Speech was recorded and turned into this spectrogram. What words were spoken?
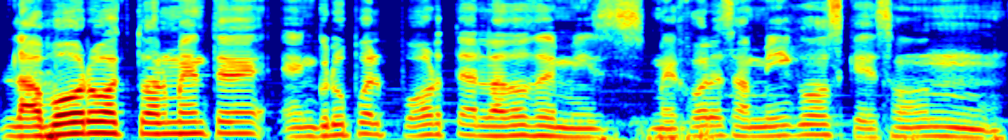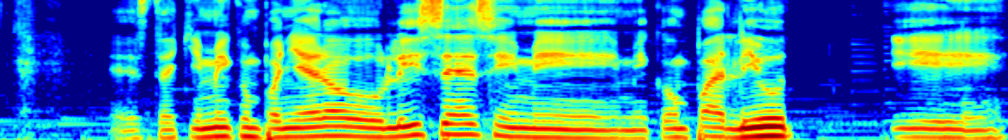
laboro actualmente en Grupo El Porte al lado de mis mejores amigos que son este, aquí mi compañero Ulises y mi, mi compa Eliud y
